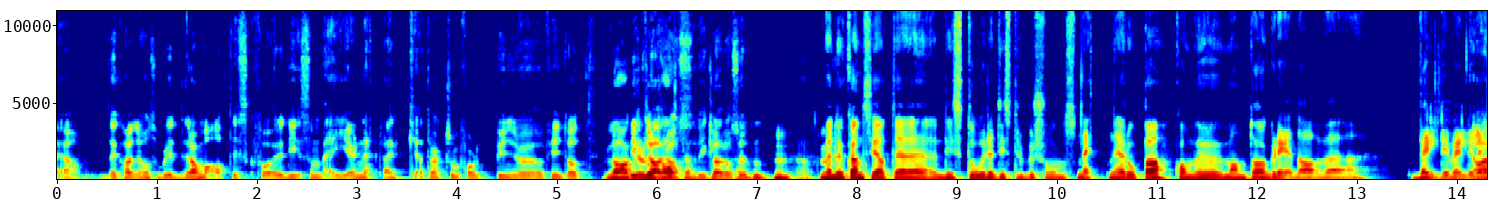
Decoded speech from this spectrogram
Ja, det kan jo også bli dramatisk for de som eier nettverk, etter hvert som folk begynner å finne ut at vi klarer, oss, vi klarer oss, uten. Mm. Ja. Men du kan si at det, de store distribusjonsnettene i Europa kommer man til å ha glede av eh, veldig, veldig lenge.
